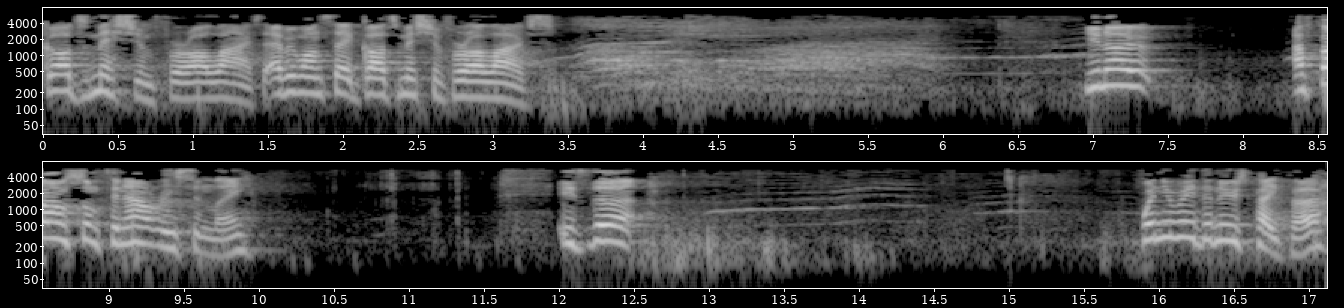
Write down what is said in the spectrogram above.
God's mission for our lives. Everyone say God's mission for our lives. You know, I found something out recently. Is that when you read the newspaper,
